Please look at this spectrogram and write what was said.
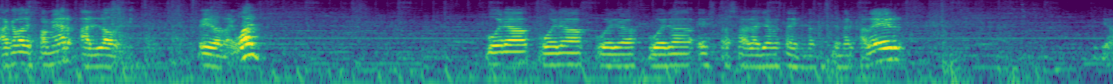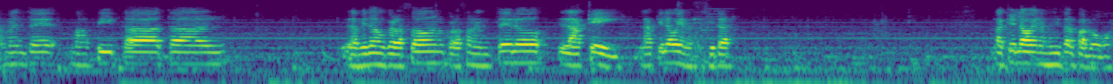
acaba de spamear al lado de mí. Pero da igual. Fuera, fuera, fuera, fuera. Esta sala ya me está diciendo que es de mercader. Efectivamente, mapita, tal. La mitad de un corazón, corazón entero. La key. La key la voy a necesitar. La key la voy a necesitar para luego.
